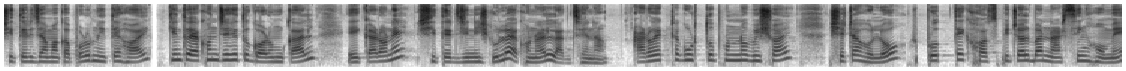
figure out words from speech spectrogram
শীতের জামা কাপড়ও নিতে হয়। কিন্তু এখন যেহেতু গরমকাল, এই কারণে শীতের জিনিসগুলো এখন আর লাগছে না। আরও একটা গুরুত্বপূর্ণ বিষয়, সেটা হলো প্রত্যেক হসপিটাল বা নার্সিং হোমে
